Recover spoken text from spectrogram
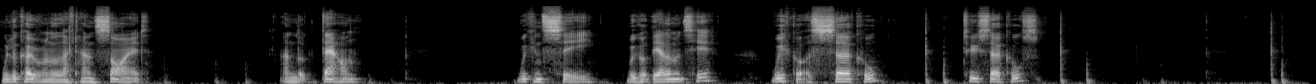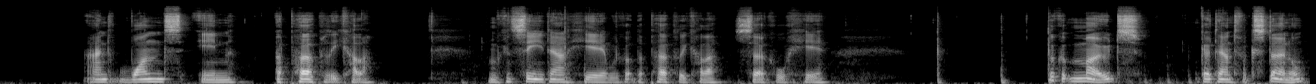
We look over on the left hand side and look down, we can see we've got the elements here. We've got a circle, two circles, and one's in a purpley colour. And we can see down here we've got the purpley colour circle here. Look at modes, go down to external,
